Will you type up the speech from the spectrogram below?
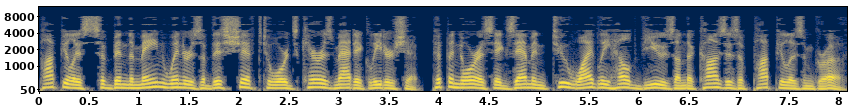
populists have been the main winners of this shift towards charismatic leadership. Pippa Norris examined two widely held views on the causes of populism growth.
